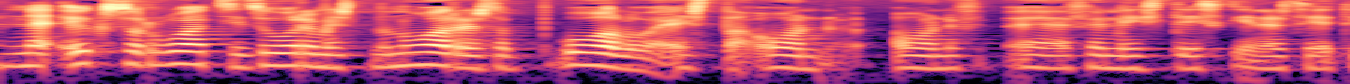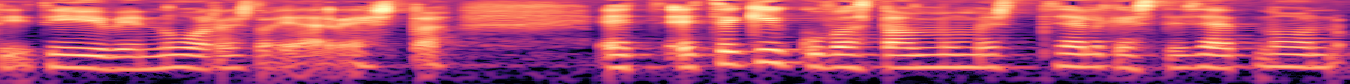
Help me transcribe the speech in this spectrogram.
ne, yksi Ruotsin suurimmista nuorisopuolueista on, on eh, feministiskin initiatiivin nuorisojärjestö. Et, et sekin kuvastaa mun mielestä selkeästi se, että ne on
